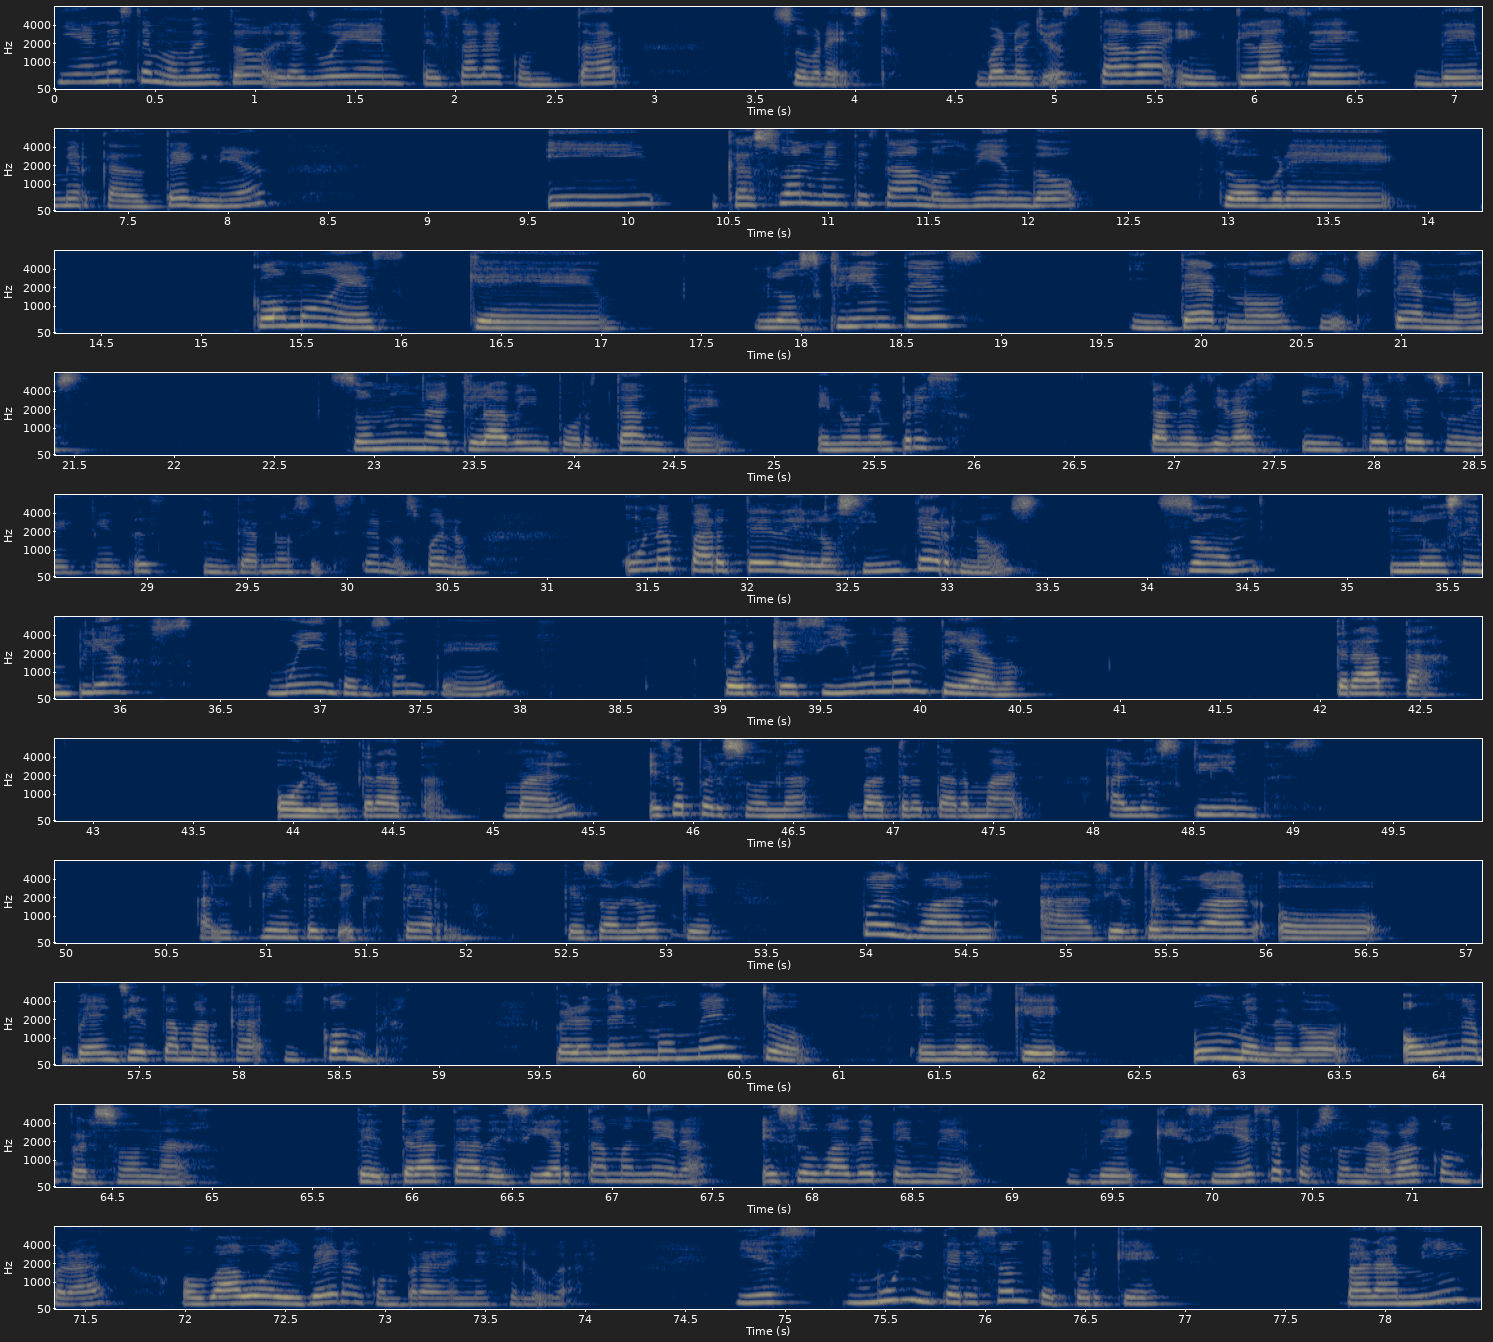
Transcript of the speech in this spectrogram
y en este momento les voy a empezar a contar sobre esto. Bueno, yo estaba en clase de mercadotecnia y casualmente estábamos viendo sobre cómo es que los clientes internos y externos son una clave importante en una empresa. Tal vez dirás, ¿y qué es eso de clientes internos y externos? Bueno, una parte de los internos son los empleados. Muy interesante, ¿eh? Porque si un empleado trata o lo tratan mal, esa persona va a tratar mal a los clientes, a los clientes externos, que son los que pues van a cierto lugar o ven cierta marca y compran. Pero en el momento en el que un vendedor o una persona te trata de cierta manera, eso va a depender de que si esa persona va a comprar o va a volver a comprar en ese lugar. Y es muy interesante porque para mí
